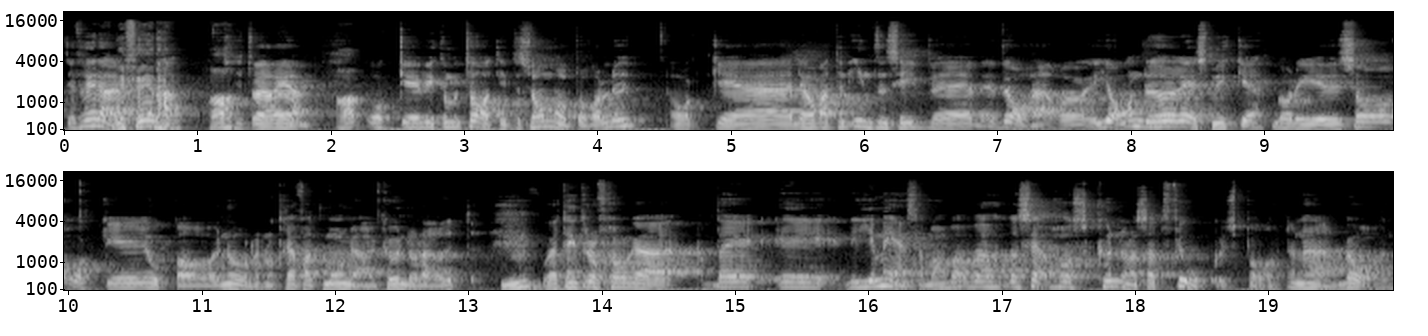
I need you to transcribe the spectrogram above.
Det är fredag. Det är fredag. Ja. Sitter här igen. Ja. Och eh, vi kommer ta ett litet sommaruppehåll nu. Och eh, det har varit en intensiv eh, vår här. Och Jan, du har rest mycket. Både i USA och i Europa och Norden och träffat många kunder där ute. Mm. Och jag tänkte då fråga, vad är det gemensamma? Vad, vad, vad har kunderna satt fokus på den här våren?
